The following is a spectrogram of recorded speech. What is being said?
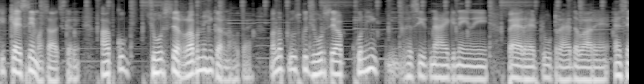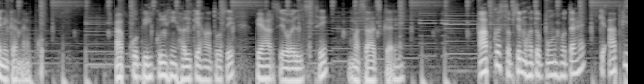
कि कैसे मसाज करें। आपको ज़ोर से रब नहीं करना होता है। मतलब कि उसको ज़ोर से आपको नहीं घसीटना है कि नहीं नहीं, पैर है, टूट रहा है, दबा रहे हैं, ऐसे नहीं करना है आपको। आपको बिल्कुल ही हल्के हाथों से, प्यार से ऑयल से मसाज करें। आपका सबसे महत्वपूर्ण होता है कि आपकी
